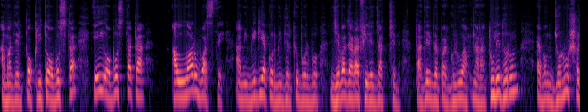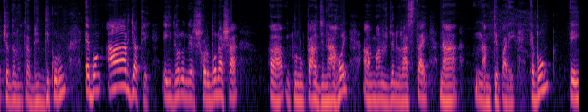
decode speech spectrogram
আমাদের প্রকৃত অবস্থা। এই অবস্থাটা আল্লাহর ওয়াস্তে আমি মিডিয়া কর্মীদেরকে বলব যে বা যারা ফিরে যাচ্ছেন, তাদের ব্যাপারগুলো আপনারা তুলে ধরুন এবং জনসচেতনতা বৃদ্ধি করুন এবং আর যাতে এই ধরনের সর্বনাশা কোনো কাজ না হয়, আর মানুষ যেন রাস্তায় না নামতে পারে এবং এই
